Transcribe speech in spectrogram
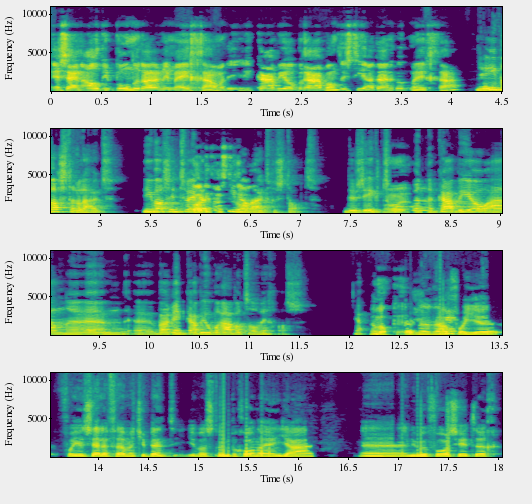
en zijn al die bonden daarin meegegaan? Want die KBO Brabant, is die uiteindelijk ook meegegaan? Nee, die was er al uit. Die was in was 2010 er al al uit. uitgestapt. Dus ik trok Oh, een KBO aan ehm, eh, waarin KBO Brabant al weg was. En wat betekent dat nou voor, je, voor jezelf? Hè? Want je, bent, je was toen begonnen, een jaar, eh, nieuwe voorzitter,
